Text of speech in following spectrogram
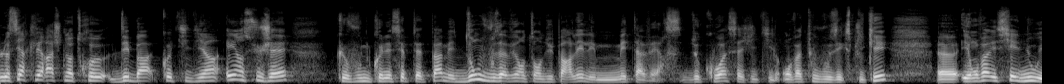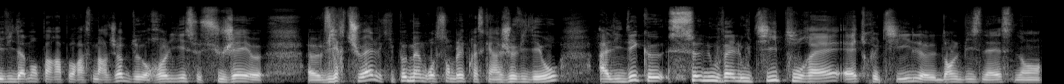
Le cercle RH, notre débat quotidien et un sujet que vous ne connaissez peut-être pas, mais dont vous avez entendu parler, les métaverses. De quoi s'agit-il? On va tout vous expliquer. Euh, et on va essayer, nous, évidemment, par rapport à Smart Job, de relier ce sujet euh, euh, virtuel, qui peut même ressembler presque à un jeu vidéo, à l'idée que ce nouvel outil pourrait être utile dans le business, dans,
